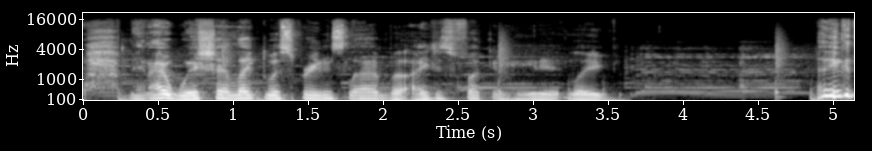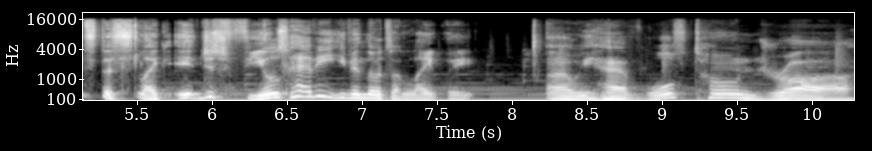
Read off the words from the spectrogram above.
Man, I wish I liked Whispering Slab, but I just fucking hate it. Like, I think it's this, like, it just feels heavy, even though it's a lightweight. Uh, we have Wolftone Draw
